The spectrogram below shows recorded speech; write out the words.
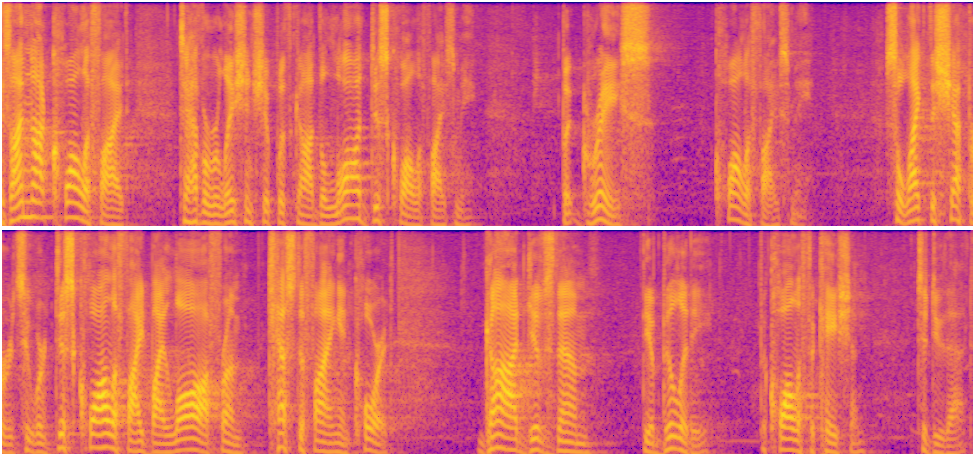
Is I'm not qualified to have a relationship with God. The law disqualifies me, but grace qualifies me. So, like the shepherds who were disqualified by law from testifying in court, God gives them the ability, the qualification to do that.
